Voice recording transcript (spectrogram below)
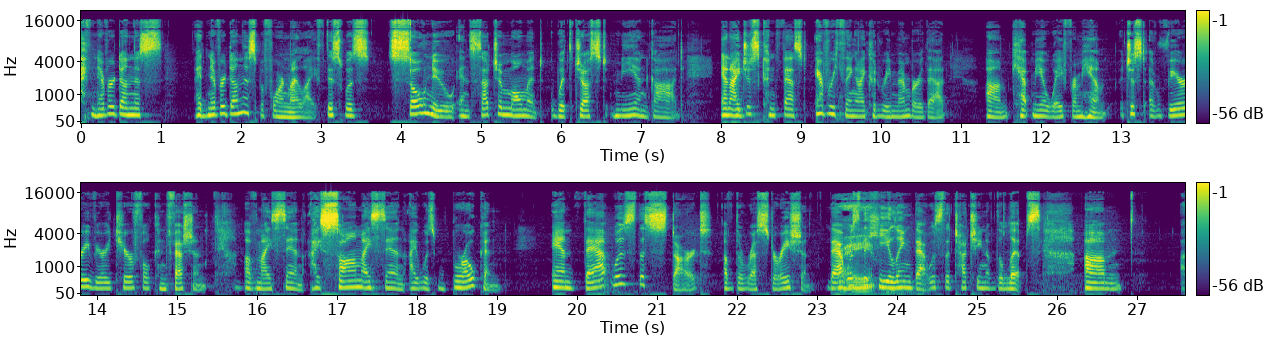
I've never done this. I'd never done this before in my life. This was so new and such a moment with just me and God. And I just confessed everything I could remember that um, kept me away from Him. Just a very, very tearful confession of my sin. I saw my sin. I was broken. And that was the start of the restoration. That was the healing. That was the touching of the lips. Um, uh,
